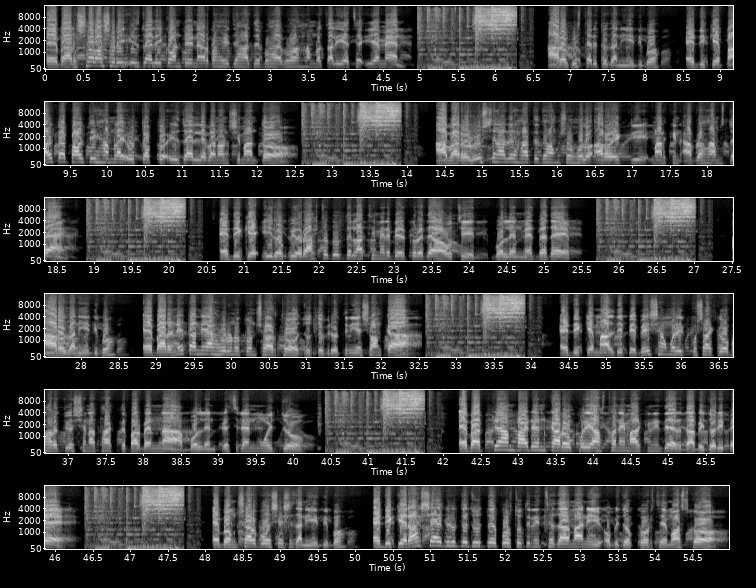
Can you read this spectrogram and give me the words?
এবার সরাসরি ইসরায়েলি কন্টেইনারবাহী জাহাজে ভয়াবহ হামলা চালিয়েছে ইয়েমেন। আরও বিস্তারিত জানিয়ে দিব। এদিকে পাল্টা পাল্টি হামলায় উত্তপ্ত ইসরায়েল লেবানন সীমান্ত। আবারও রুশ সেনাদের হাতে ধ্বংস হলো আরও একটি মার্কিন আব্রাহামস ট্যাঙ্ক। এদিকে ইউরোপীয় রাষ্ট্রদূতদের লাথি মেরে বের করে দেওয়া উচিত, বললেন মেদভেদেব আরও জানিয়ে দিব। এবার নেতানিয়াহুর নতুন শর্ত, যুদ্ধবিরতি নিয়ে শঙ্কা। এদিকে মালদ্বীপে বেসামরিক পোশাকেও ভারতীয় সেনা থাকতে পারবেন না, বললেন প্রেসিডেন্ট মুইজো এবার ট্রাম্প বাইডেন কারও উপরে আস্থা নেই মার্কিনীদের দাবি জরিপে। এবং সর্বশেষে জানিয়ে দিব, এদিকে রাশিয়ার বিরুদ্ধে যুদ্ধের প্রস্তুতি নিচ্ছে জার্মানি, অভিযোগ করছে মস্কো।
